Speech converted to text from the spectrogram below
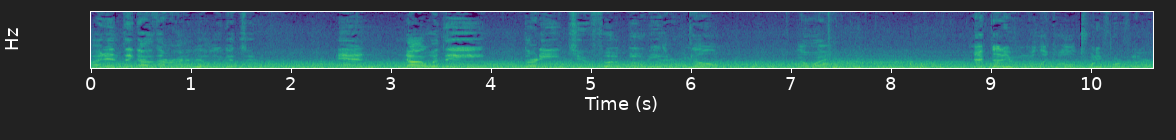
I didn't think I was ever going to be able to get to. And not with a 32 foot boat either. No, no way. Heck, not even with like an old 24 footer.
